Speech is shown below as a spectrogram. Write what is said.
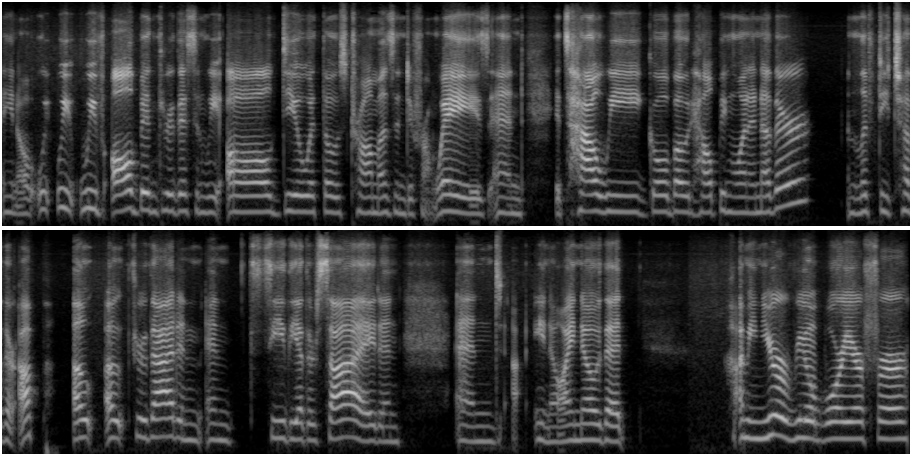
you know we, we we've all been through this and we all deal with those traumas in different ways and it's how we go about helping one another and lift each other up out out through that and and see the other side and and uh, you know i know that I mean, you're a real warrior for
